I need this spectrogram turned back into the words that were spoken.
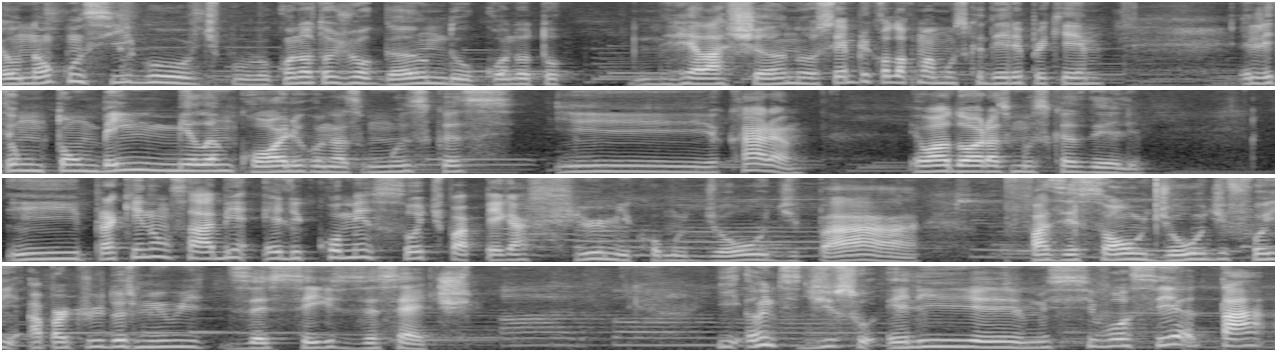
eu não consigo, tipo, quando eu tô jogando, quando eu tô relaxando, eu sempre coloco uma música dele porque ele tem um tom bem melancólico nas músicas. E, cara, eu adoro as músicas dele. E para quem não sabe, ele começou tipo a pegar firme como Jode, para fazer só o Jode foi a partir de 2016, 17. E antes disso, ele se você tá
